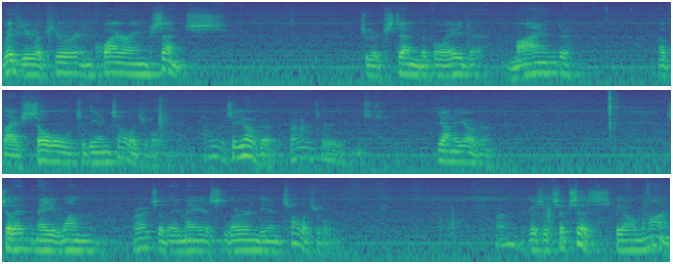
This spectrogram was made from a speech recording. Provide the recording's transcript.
with you a pure inquiring sense to extend the void mind of thy soul to the intelligible. It's a yoga, right? It's a yoga. So that may one, right, so they may learn the intelligible. Right? Because it subsists beyond the mind.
